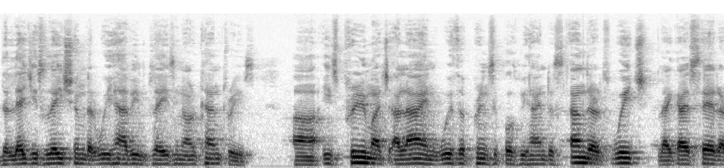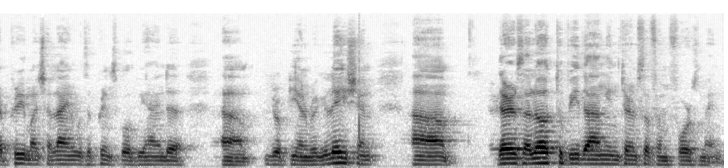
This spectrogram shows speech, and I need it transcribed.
the legislation that we have in place in our countries uh, is pretty much aligned with the principles behind the standards, which, like I said, are pretty much aligned with the principles behind the um, European regulation. Um, there's a lot to be done in terms of enforcement.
